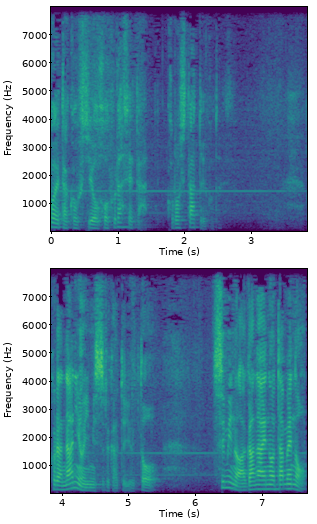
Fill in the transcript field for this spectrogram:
超えた子牛をほふらせた殺したということです。これは何を意味するかというと罪の贖いのための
